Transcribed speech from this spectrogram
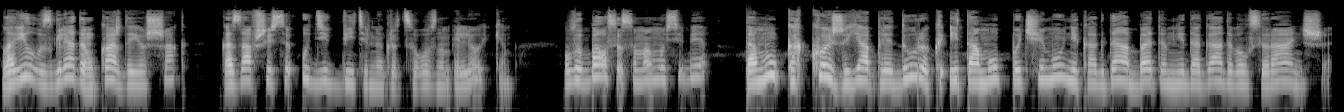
Ловил взглядом каждый ее шаг, казавшийся удивительно грациозным и легким. Улыбался самому себе, тому, какой же я придурок, и тому, почему никогда об этом не догадывался раньше.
